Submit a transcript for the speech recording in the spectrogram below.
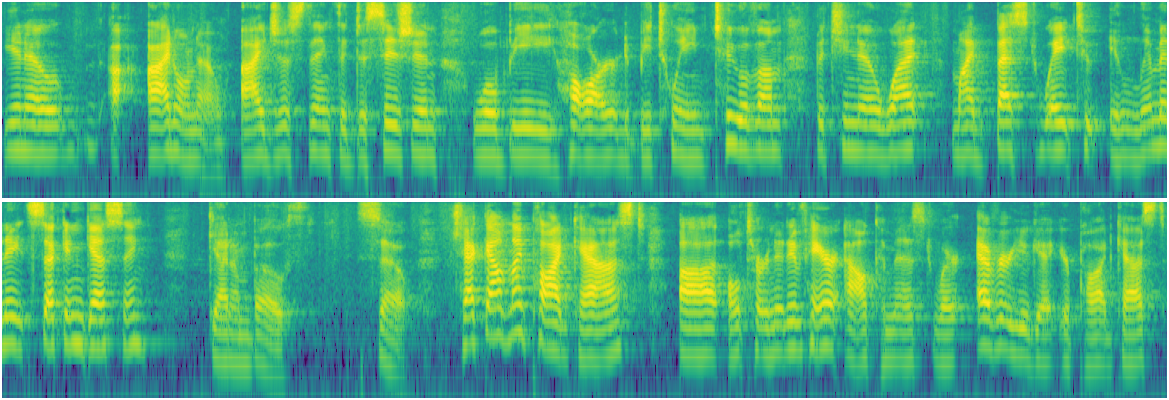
You know, I, I, don't know. I just think the decision will be hard between two of them. But you know what? My best way to eliminate second guessing, get them both. So check out my podcast, uh, Alternative Hair Alchemist, wherever you get your podcasts.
